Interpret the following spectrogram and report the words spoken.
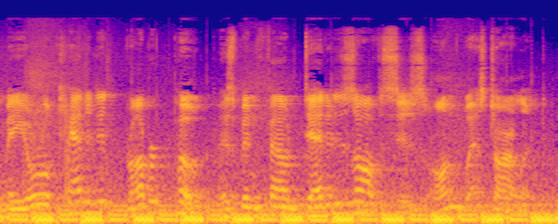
mayoral candidate Robert Pope has been found dead at his offices on West Island.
